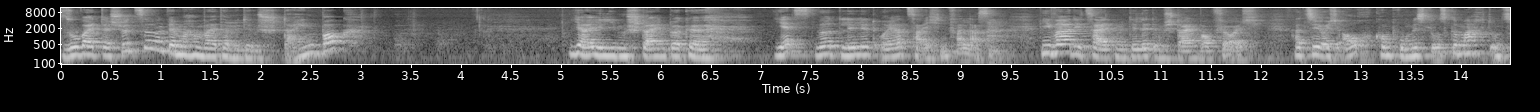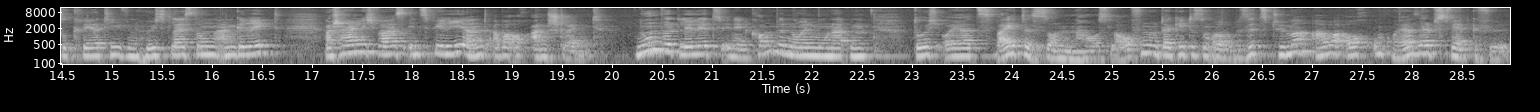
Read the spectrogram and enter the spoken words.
Soweit der Schütze und wir machen weiter mit dem Steinbock. Ja, ihr lieben Steinböcke, jetzt wird Lilith euer Zeichen verlassen. Wie war die Zeit mit Lilith im Steinbock für euch? Hat sie euch auch kompromisslos gemacht und zu kreativen Höchstleistungen angeregt? Wahrscheinlich war es inspirierend, aber auch anstrengend. Nun wird Lilith in den kommenden neun Monaten durch euer zweites Sonnenhaus laufen und da geht es um eure Besitztümer, aber auch um euer Selbstwertgefühl.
